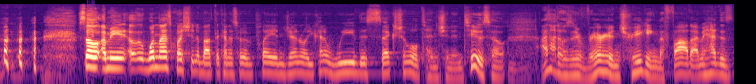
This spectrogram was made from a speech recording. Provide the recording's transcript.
so, I mean, uh, one last question about the kind of sort of play in general. You kind of weave this sexual tension in too. So, I thought it was very intriguing. The father, I mean, had this.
